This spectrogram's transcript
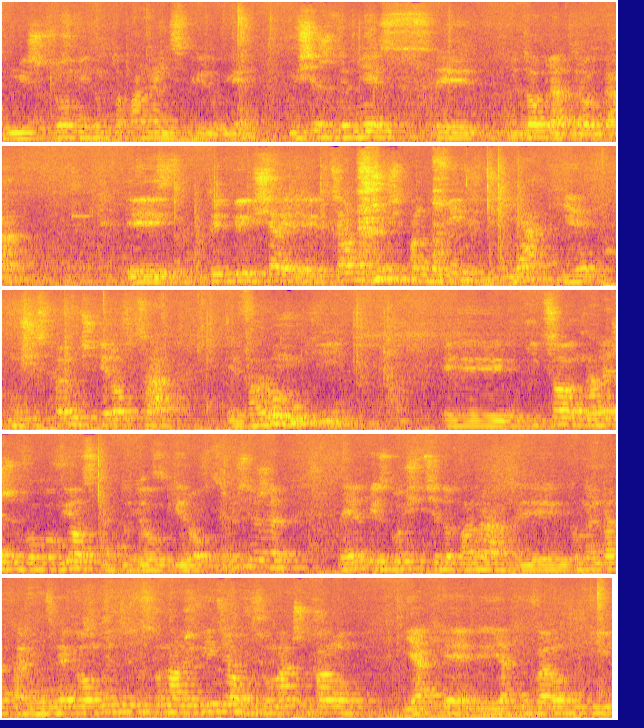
burmistrzu, nie wiem, kto pana inspiruje. Myślę, że to nie jest y, dobra droga. Y, się, y, chciałbym się pan dowiedzieć, jakie musi spełnić kierowca y, warunki y, i co należy w obowiązkach do tego kierowcy. Myślę, że najlepiej zgłosić się do pana y, komendanta gminnego. On będzie doskonale wiedział, wytłumaczy panu, jakie, jakie warunki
